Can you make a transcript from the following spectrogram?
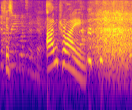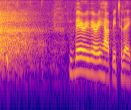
Just, just I'm trying. Very, very happy today.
